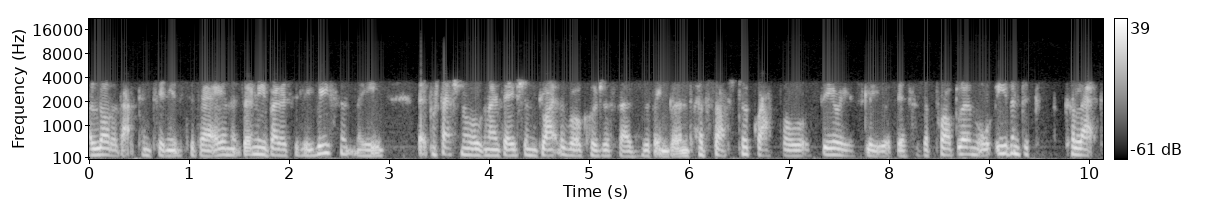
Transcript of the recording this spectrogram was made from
a lot of that continues today. And it's only relatively recently that professional organisations like the Royal College of Surgeons of England have started to grapple seriously with this as a problem or even to collect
